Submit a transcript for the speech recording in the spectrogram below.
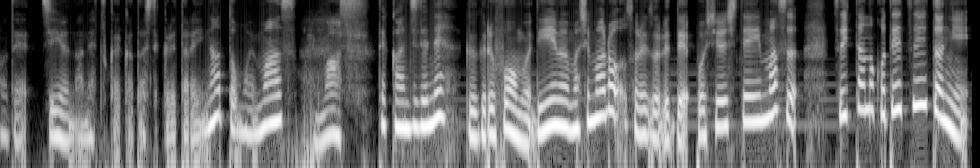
ので、自由なね、使い方してくれたらいいなと思います。あります。って感じでね、Google フォーム、DM、マシュマロ、それぞれで募集しています。Twitter の固定ツイートに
